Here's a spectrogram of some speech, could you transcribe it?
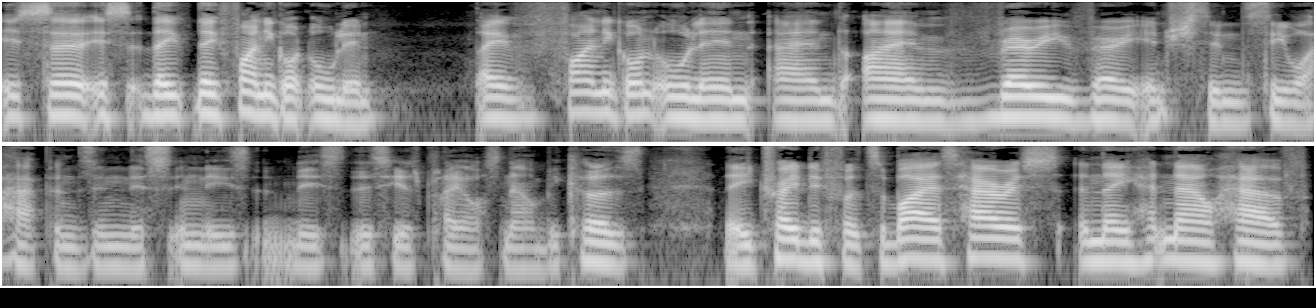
it's uh, it's they they finally got all in. They've finally gone all in, and I am very, very interested to see what happens in this in these this this year's playoffs now because they traded for Tobias Harris, and they now have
